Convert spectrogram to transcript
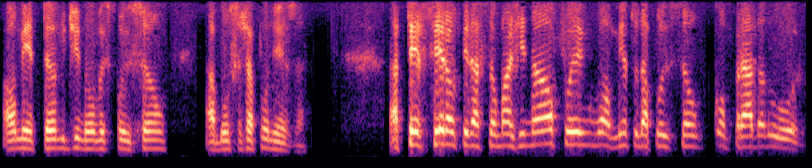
aumentando de novo a exposição à bolsa japonesa. A terceira alteração marginal foi o aumento da posição comprada no ouro.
